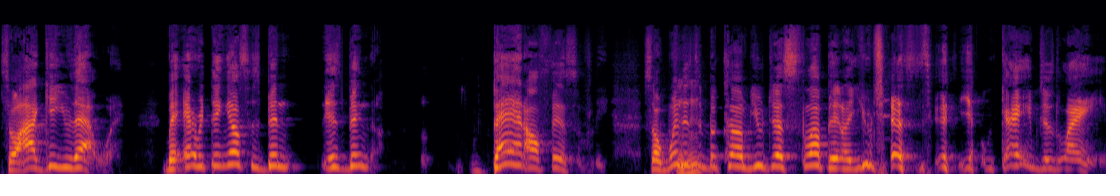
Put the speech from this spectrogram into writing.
So I give you that one but everything else has been has been bad offensively. So when mm-hmm. does it become you just slumping or you just your game just lame?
